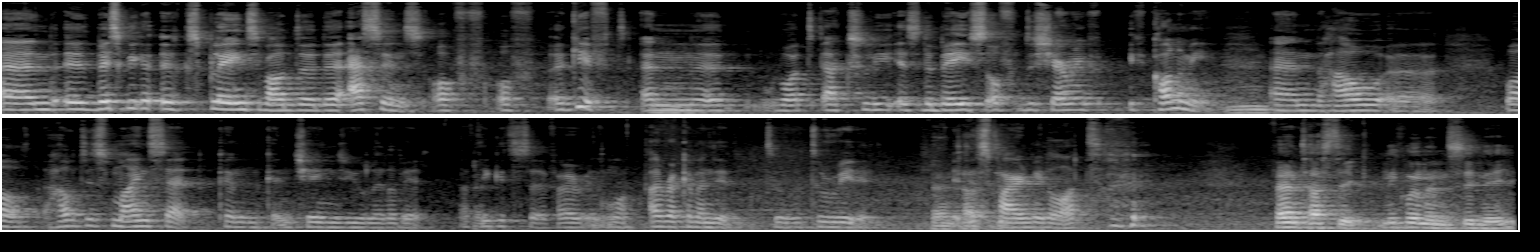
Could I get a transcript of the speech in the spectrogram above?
and it basically explains about the, the essence of, of a gift. And mm. uh, what actually is the base of the sharing economy mm. and how uh, well how this mindset can can change you a little bit. I yeah. think it's uh, very well. I recommend it to, to read it. Fantastic. It inspired me a lot. Fantastic, Nicklin and Sydney.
